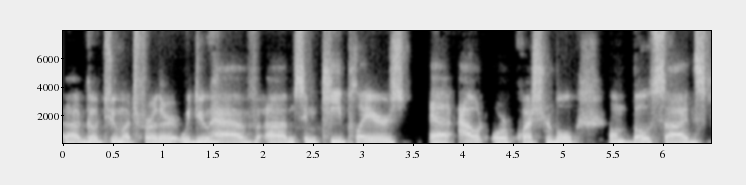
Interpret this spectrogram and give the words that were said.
uh, go too much further. We do have um, some key players uh, out or questionable on both sides.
